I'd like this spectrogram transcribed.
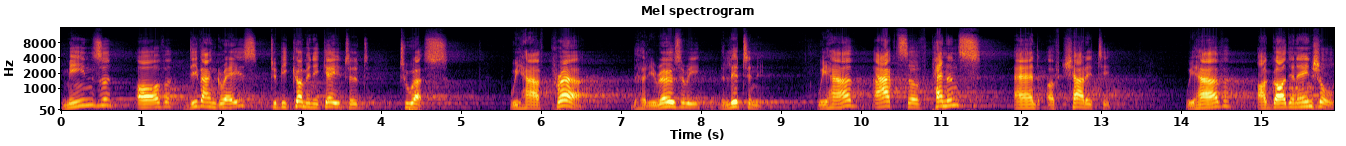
means of divine grace to be communicated to us. We have prayer, the Holy Rosary, the Litany. We have acts of penance and of charity. We have our guardian angel.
